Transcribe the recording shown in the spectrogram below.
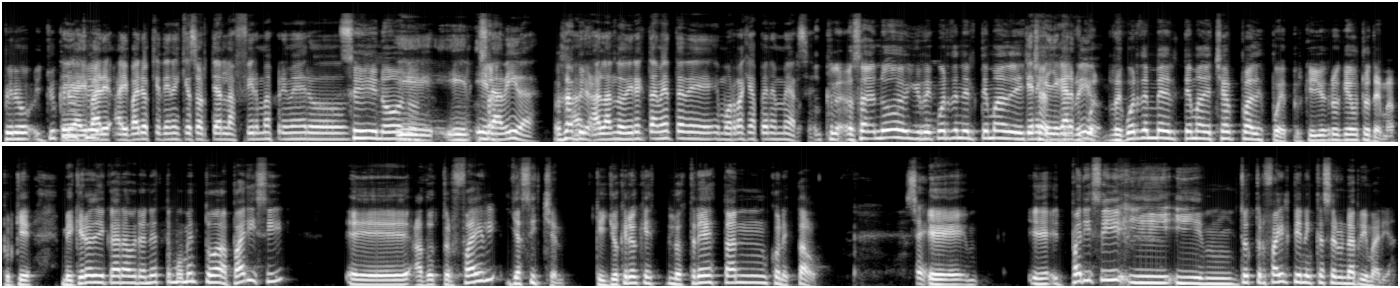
pero yo creo hay que. Varios, hay varios que tienen que sortear las firmas primero. Sí, no, y, no. Y, la vida. O sea, hablando directamente de hemorragias penes o sea, no, y recuerden el tema de. Tiene que llegar vivo. Recuérdenme el tema de Charpa después, porque yo creo que es otro tema. Porque me quiero dedicar ahora en este momento a Parisi, eh, a Dr. File y a Sitchell, que yo creo que los tres están conectados. Sí. Eh, eh, Parisi y, y mm, Dr. File tienen que hacer una primaria.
